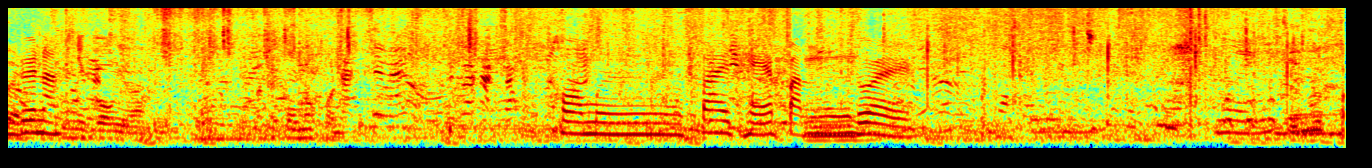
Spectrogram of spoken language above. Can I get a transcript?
มือด้วยนะมีโกงอยู่อะมันจะโกงบางคนคอมือฝ้ายแท้ปั่นมือด้วยเดินรถไฟ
